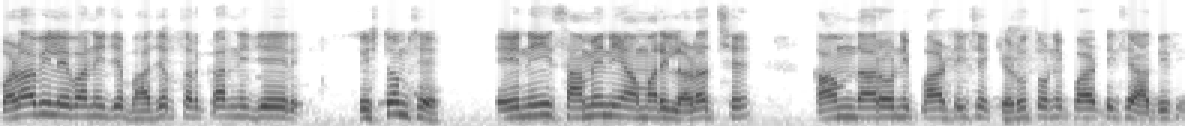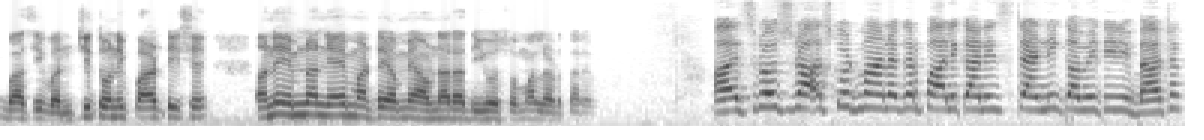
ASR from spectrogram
પડાવી લેવાની જે ભાજપ સરકારની જે સિસ્ટમ છે, એની સામેની અમારી લડત છે. કામદારોની પાર્ટી છે, ખેડૂતોની પાર્ટી છે, આદિવાસી વંચિતોની પાર્ટી છે અને એમના ન્યાય માટે અમે આવનારા દિવસોમાં લડતા રહેશું આજરોજ રાજકોટ મહાનગરપાલિકાની સ્ટેન્ડિંગ કમિટીની બેઠક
